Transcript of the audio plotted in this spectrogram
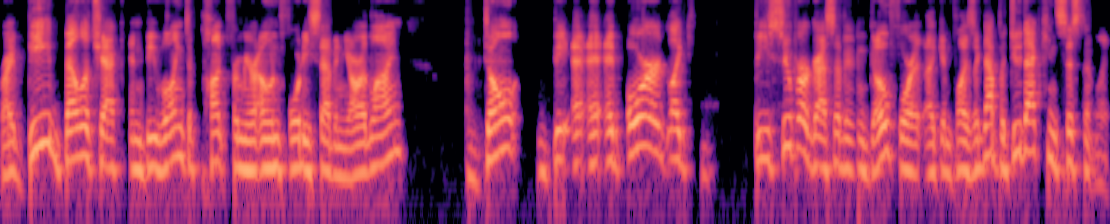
right? Be Belichick and be willing to punt from your own 47 yard line. Don't be or like be super aggressive and go for it like in plays like that, but do that consistently.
